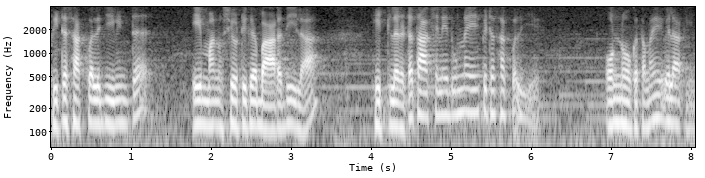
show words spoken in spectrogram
පිටසක්වල ජීවින්ට ඒ මනුෂ්‍යෝ ටික බාරදීලා හිටලට තාක්ෂණය දුන්න ඒ පිටසක් වලජිය ඔන්න ඕක තමයි වෙලාටීම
